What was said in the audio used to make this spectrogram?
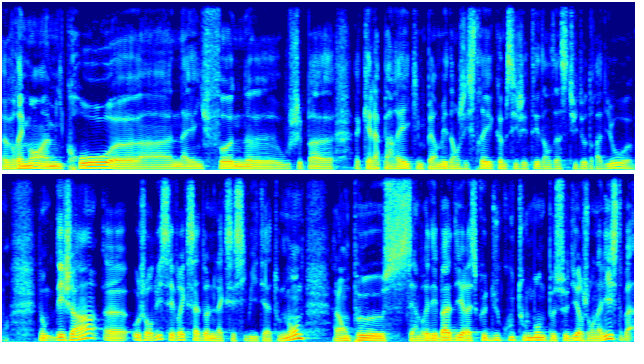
vraiment un micro, un iPhone ou je sais pas quel appareil qui me permet d'enregistrer comme si j'étais dans un studio de radio. Donc déjà, aujourd'hui, c'est vrai que ça donne l'accessibilité à tout le monde. Alors on peut, c'est un vrai débat, dire est-ce que du coup tout le monde peut se dire journaliste? Bah,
